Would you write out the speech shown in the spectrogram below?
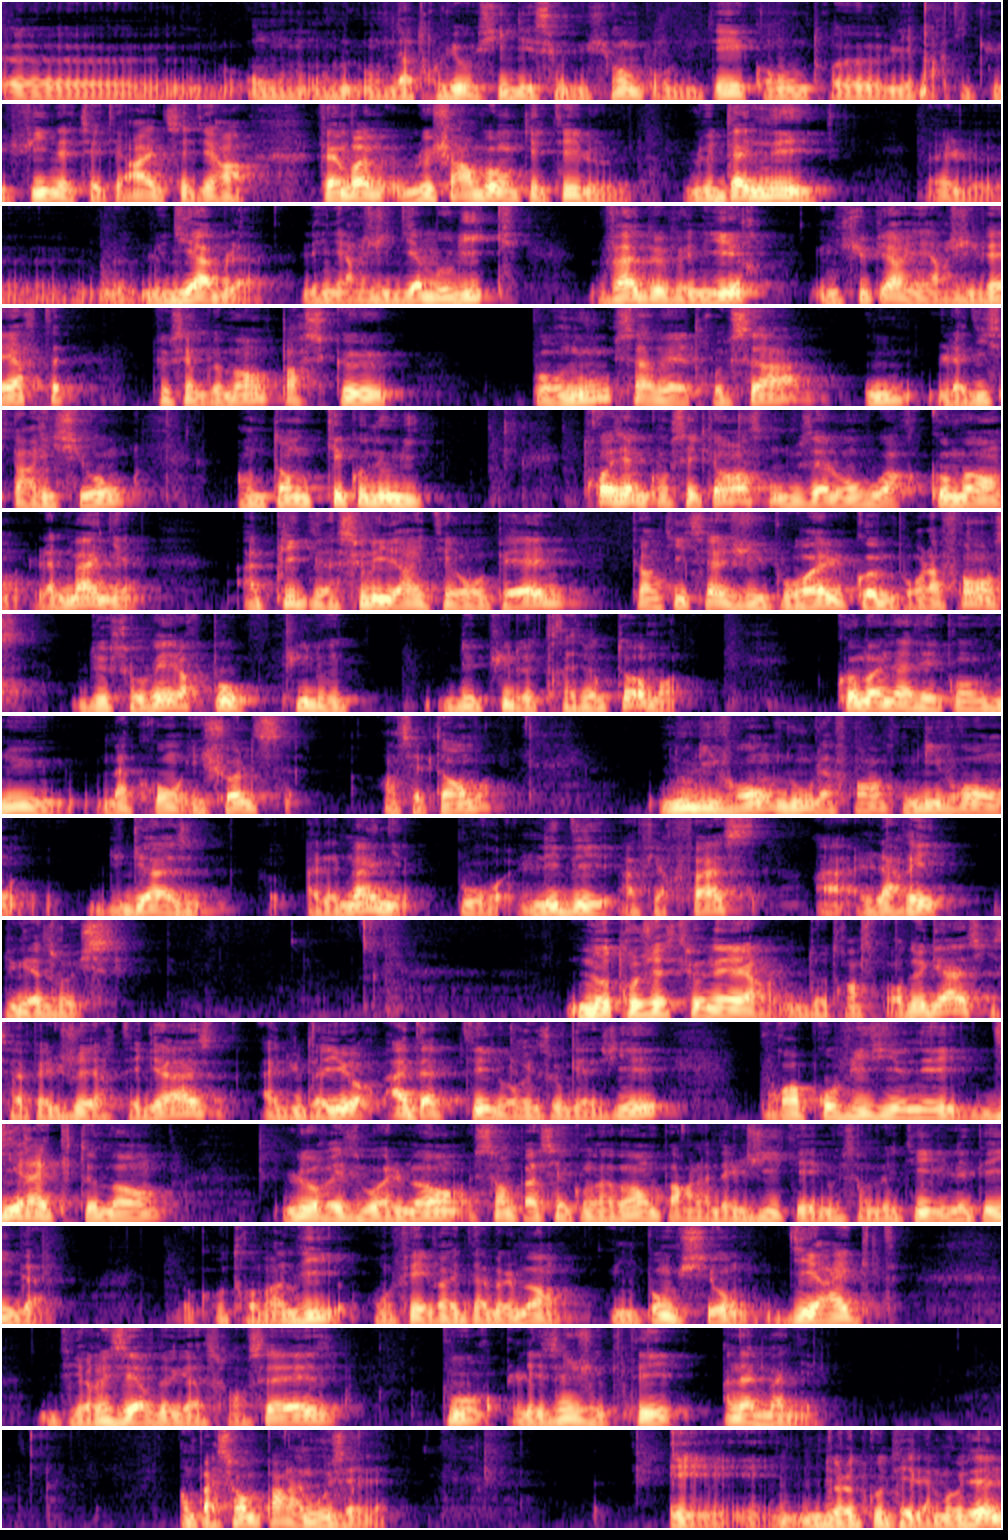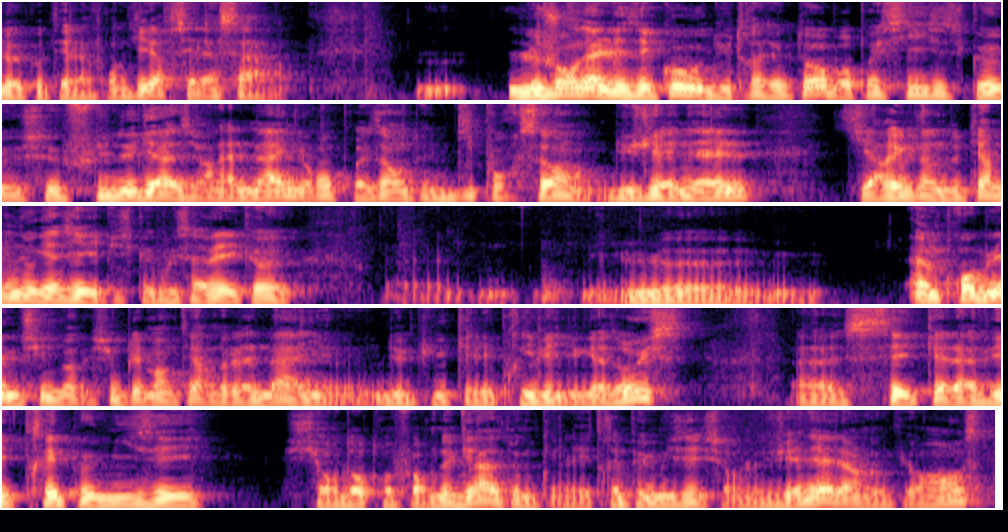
on, a trouvé aussi des solutions pour lutter contre les particules fines, etc., etc. Enfin bref, le charbon qui était le, le damné Hein, le, diable, l'énergie diabolique, va devenir une super énergie verte, tout simplement parce que pour nous, ça va être ça ou la disparition en tant qu'économie. Troisième conséquence, nous allons voir comment l'Allemagne applique la solidarité européenne quand il s'agit pour elle, comme pour la France, de sauver leur peau. Depuis le, depuis le 13 octobre, comme en avait convenu Macron et Scholz en septembre, nous livrons, nous, la France, nous livrons du gaz à l'Allemagne pour l'aider à faire face à l'arrêt du gaz russe. Notre gestionnaire de transport de gaz, qui s'appelle GRT Gaz, a dû d'ailleurs adapter le réseau gazier pour approvisionner directement le réseau allemand sans passer comme avant par la Belgique et, me semble-t-il, les Pays-Bas. Donc autrement dit, on fait véritablement une ponction directe des réserves de gaz françaises pour les injecter en Allemagne, en passant par la Moselle. Et de l'autre côté de la Moselle, de l'autre côté de la frontière, c'est la Sarre. Le journal Les Échos du 13 octobre précise que ce flux de gaz vers l'Allemagne représente 10% du GNL qui arrive dans nos terminaux gaziers, puisque vous savez que euh, le, un problème supplémentaire de l'Allemagne depuis qu'elle est privée du gaz russe, euh, c'est qu'elle avait très peu misé sur d'autres formes de gaz, donc elle est très peu misée sur le GNL en l'occurrence,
